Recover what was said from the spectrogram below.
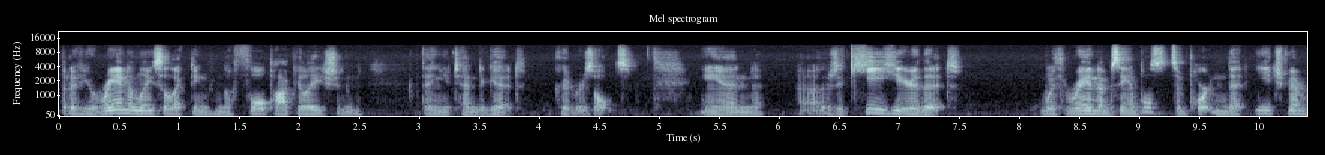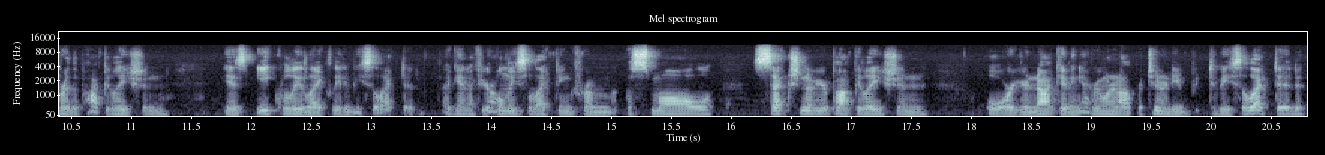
But if you're randomly selecting from the full population, then you tend to get good results. And uh, there's a key here that with random samples, it's important that each member of the population is equally likely to be selected. Again, if you're only selecting from a small section of your population, or you're not giving everyone an opportunity to be selected,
